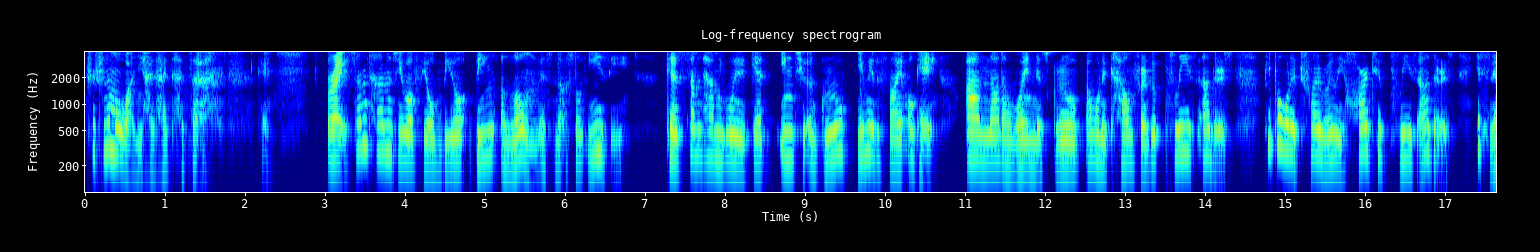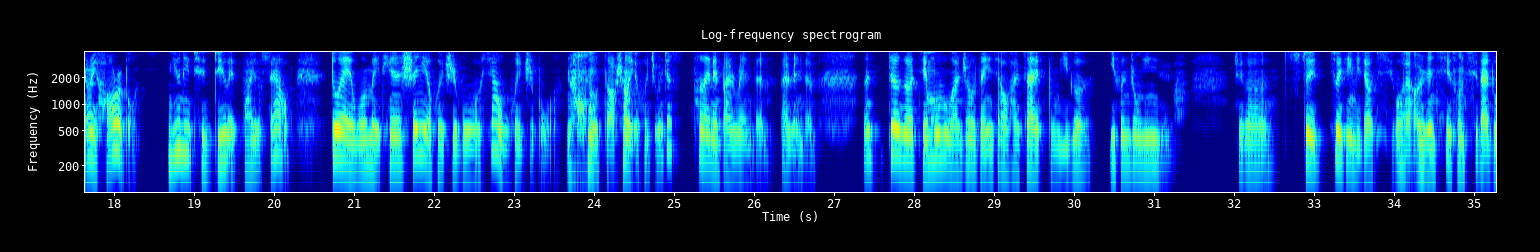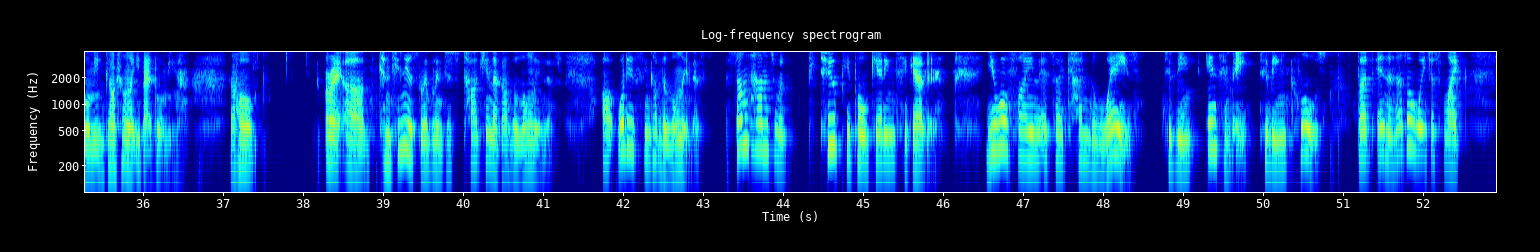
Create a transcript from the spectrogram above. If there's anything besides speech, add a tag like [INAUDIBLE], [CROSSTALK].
吃吃那么晚你还还还在啊？Okay, right. Sometimes you will feel being alone is not so easy, because sometimes when you get into a group, you need to find okay. I'm not a one in this group. I want to comfort but please others. People want to try really hard to please others. It's very horrible. You need to do it by yourself. 对我每天深夜会直播，下午会直播，然后早上也会直播，just play it by random，by random。那这个节目录完之后，等一下我还再补一个一分钟英语啊。这个最最近比较奇怪啊，人气从七百多名飙升了一百多名。然后，all right，呃，continuously just talking about the loneliness。Uh, what do you think of the loneliness? Sometimes with two people getting together, you will find it's a kind of ways to being intimate, to being close. But in another way, just like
